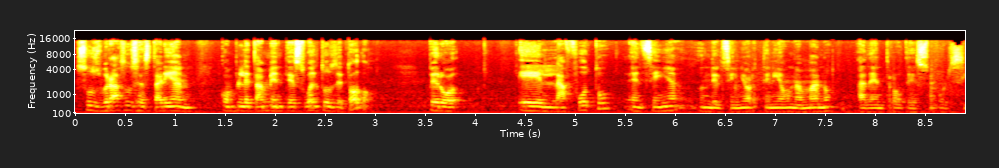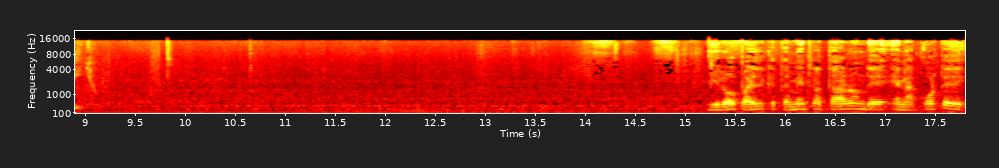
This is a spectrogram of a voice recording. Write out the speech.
sus brazos estarían completamente sueltos de todo. Pero eh, la foto enseña donde el señor tenía una mano adentro de su bolsillo. Y luego parece que también trataron de, en la corte,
